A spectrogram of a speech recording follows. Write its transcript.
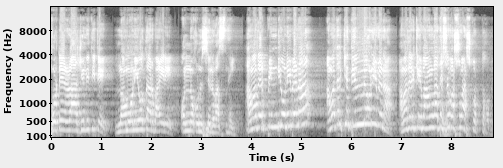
ভোটের রাজনীতিতে নমনীয়তার বাইরে অন্য কোনো সিলেবাস নেই। আমাদের পিন্ডিও নিবে না, আমাদেরকে দিল্লিও নিবে না, আমাদেরকে বাংলাদেশে বসবাস করতে হবে।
